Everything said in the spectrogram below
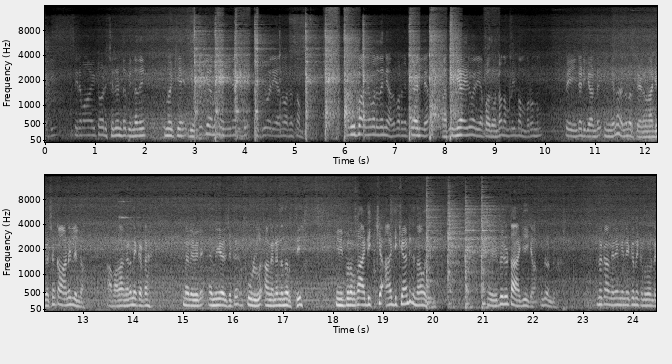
അടി സ്ഥിരമായിട്ട് ഒരച്ചിലുണ്ട്. പിന്നെ അത് നോക്കിയാൽ ഇവിടെയൊക്കെയാണ് മെയിനായിട്ട് അടി വരിക പറഞ്ഞ സംഭവം. അത് ഈ പറഞ്ഞ പോലെ തന്നെ അത് പറഞ്ഞിട്ട് കാര്യമില്ല. അത് ഇനി ആയാലും വരിക. അപ്പോൾ അതുകൊണ്ടാണ് നമ്മൾ ഈ ബമ്പറൊന്നും പെയിന്റ് അടിക്കാണ്ട് ഇങ്ങനെ തന്നെ നിർത്തിയേക്കണം അടിവശം കാണില്ലല്ലോ. അപ്പോൾ അതങ്ങനെ നിൽക്കട്ടെ നിലവിൽ എന്ന് വിചാരിച്ചിട്ട് ഫുള്ള് അങ്ങനെ തന്നെ നിർത്തി. ഇനിയിപ്പോൾ നമുക്ക് അടിക്ക അടിക്കാണ്ടിരുന്നാൽ മതി. ഇതൊരു ടാഗ് ചെയ്യിക്കണം ഇത് കണ്ടു? ഇതൊക്കെ അങ്ങനെ ഇങ്ങനെയൊക്കെ നിൽക്കുന്നതുകൊണ്ട്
